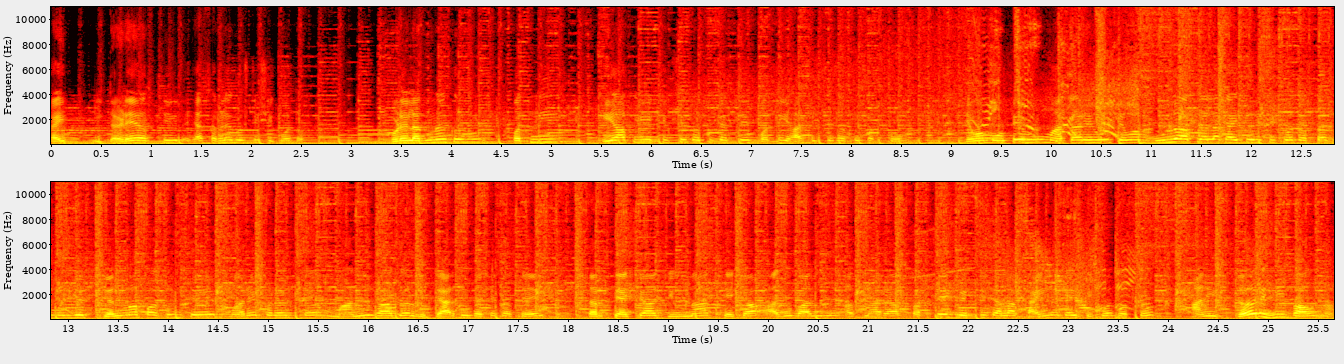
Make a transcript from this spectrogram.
काही धडे असतील ह्या सगळ्या गोष्टी शिकवत. असतात पुढे लग्न करून पत्नी ही आपली एक शिक्षक असू शकते पती हा शिक्षक असू शकतो. जेव्हा मोठे होऊ म्हातारे होऊ तेव्हा मुलं आपल्याला काहीतरी शिकवत असतात. म्हणजे जन्मापासून ते मरेपर्यंत माणूस हा जर विद्यार्थी दशेत असेल तर त्याच्या जीवनात त्याच्या आजूबाजूने असणाऱ्या प्रत्येक व्यक्ती त्याला काही ना काही शिकवत असतो. आणि जर ही भावना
